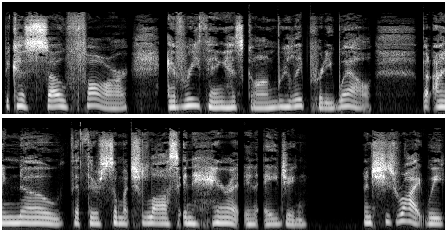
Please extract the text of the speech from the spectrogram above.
because so far everything has gone really pretty well. But I know that there's so much loss inherent in aging. And she's right. We,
